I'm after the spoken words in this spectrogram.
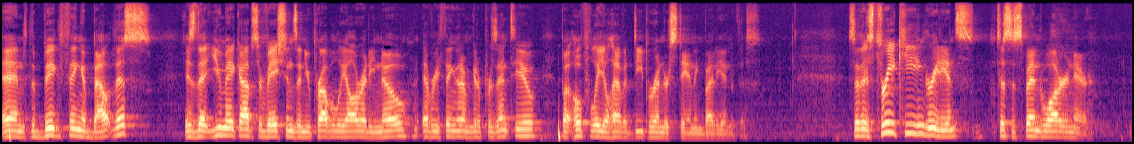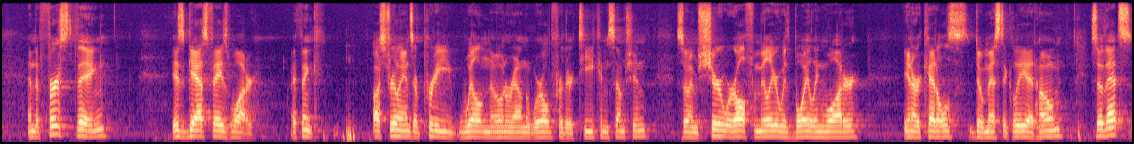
And the big thing about this is that you make observations and you probably already know everything that I'm going to present to you, but hopefully you'll have a deeper understanding by the end of this. So there's three key ingredients to suspend water in air. And the first thing is gas phase water. I think Australians are pretty well known around the world for their tea consumption. So I'm sure we're all familiar with boiling water in our kettles domestically at home. So that's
